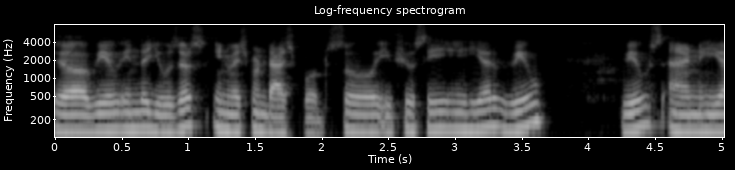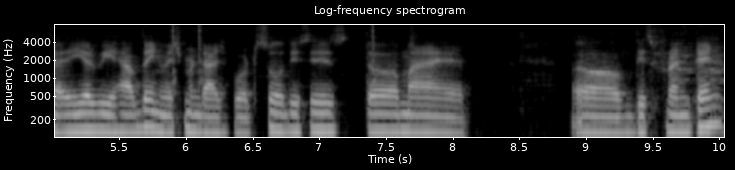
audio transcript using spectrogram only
Uh, view in the users investment dashboard. So if you see here view views and here here we have the investment dashboard. So this is the my uh, this front end.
